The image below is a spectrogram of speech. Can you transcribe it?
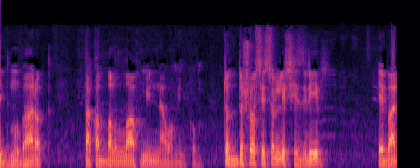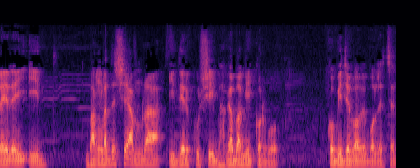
ঈদ মুবারক। তাকাব্বাল্লাহ মিন্না ওয়ামিনকুম চোদ্দশো ছেচল্লিশ হিজড়ির এবারের এই ঈদ, বাংলাদেশে আমরা ঈদের খুশি ভাগাভাগি করব, কবি যেভাবে বলেছেন,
